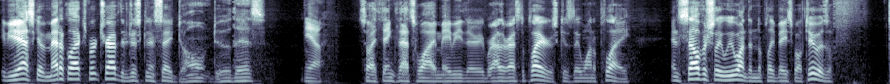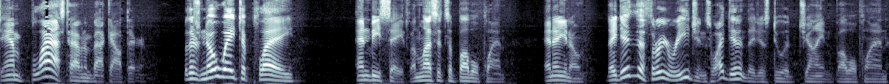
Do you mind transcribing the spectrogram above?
if you ask a medical expert, Trev, they're just going to say, "Don't do this." Yeah, So I think that's why maybe they'd rather ask the players because they want to play. And selfishly, we want them to play baseball too. It's a f- damn blast having them back out there. But there's no way to play and be safe unless it's a bubble plan. And uh, you know they did the three regions. Why didn't they just do a giant bubble plan?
